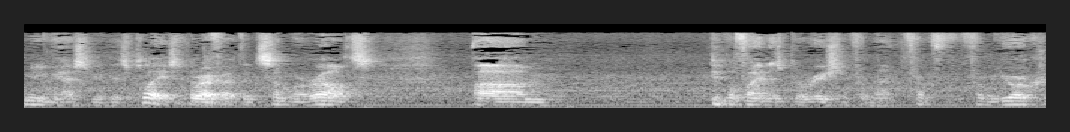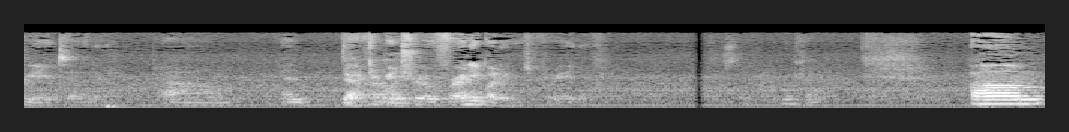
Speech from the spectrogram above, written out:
meaning it has to be this place, but Right. the fact that it's somewhere else, um, people find inspiration from that, from, from your creativity, um, and that can be true for anybody who's creative. So, okay. Um,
